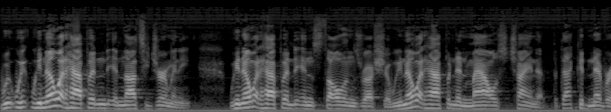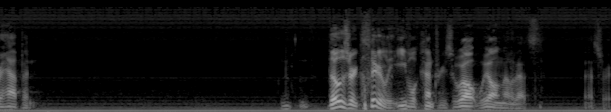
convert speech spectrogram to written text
We, we, we know what happened in Nazi Germany. We know what happened in Stalin's Russia. We know what happened in Mao's China, but that could never happen. Those are clearly evil countries. Well, we all know that's, that's right.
